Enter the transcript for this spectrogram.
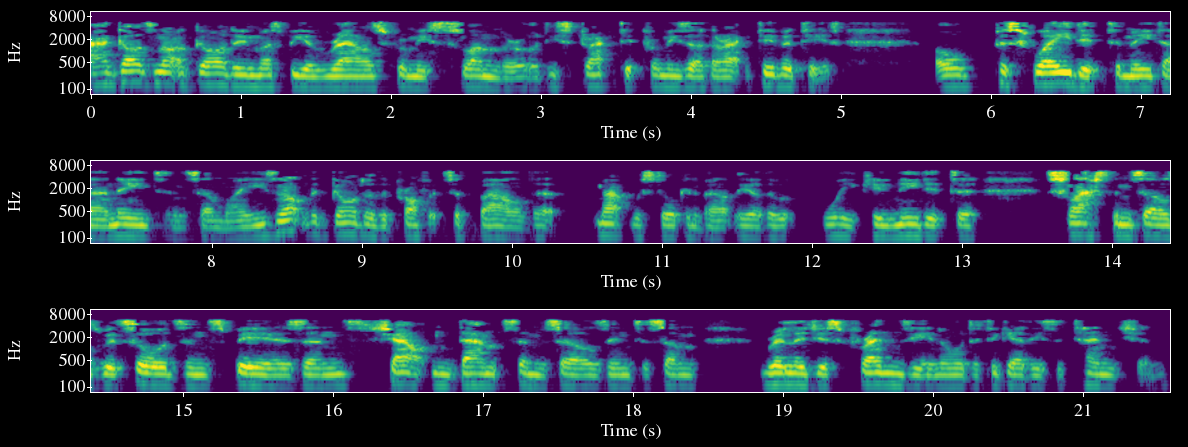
Our God's not a God who must be aroused from his slumber or distracted from his other activities or persuaded to meet our needs in some way. He's not the God of the prophets of Baal that Matt was talking about the other week who needed to slash themselves with swords and spears and shout and dance themselves into some religious frenzy in order to get his attention.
